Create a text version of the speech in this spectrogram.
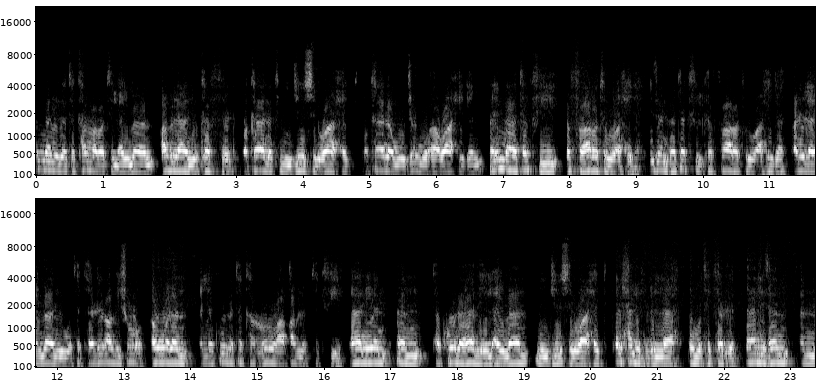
أما إذا تكررت الأيمان قبل أن يكفر وكانت من جنس واحد وكان موجبها واحدا فإنها تكفي كفارة واحدة. إذا فتكفي الكفارة الواحدة عن الأيمان المتكررة بشروط. أولا أن يكون تكررها قبل التكفير. ثانيا أن تكون هذه الأيمان من جنس واحد كالحلف بالله المتكرر. ثالثا أن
